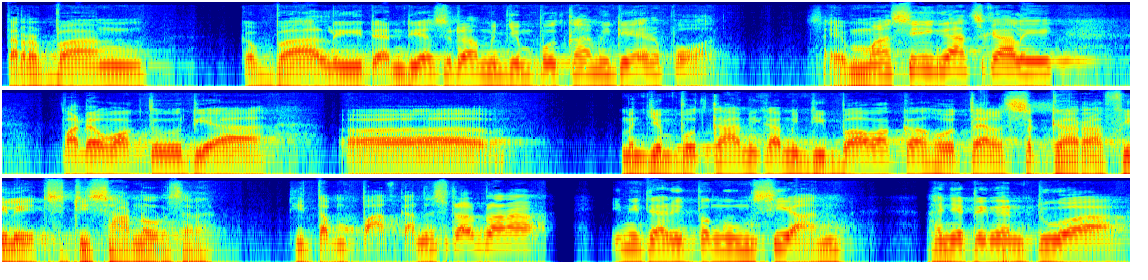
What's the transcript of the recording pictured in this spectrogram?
terbang ke Bali dan dia sudah menjemput kami di airport. Saya masih ingat sekali pada waktu dia uh, menjemput kami, kami dibawa ke hotel Segara Village di Sanur, sana. ditempatkan. Saudara-saudara, ini dari pengungsian. Hanya dengan dua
